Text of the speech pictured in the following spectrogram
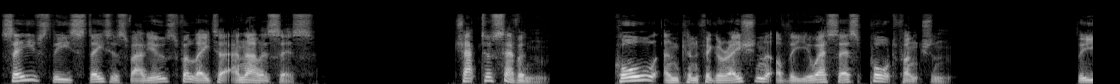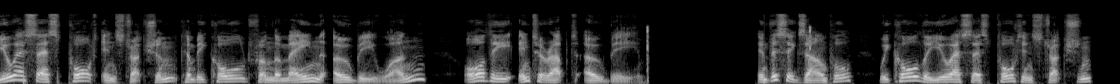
saves these status values for later analysis. Chapter 7 Call and configuration of the USS port function. The USS port instruction can be called from the main OB1 or the interrupt OB. In this example, we call the USS port instruction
